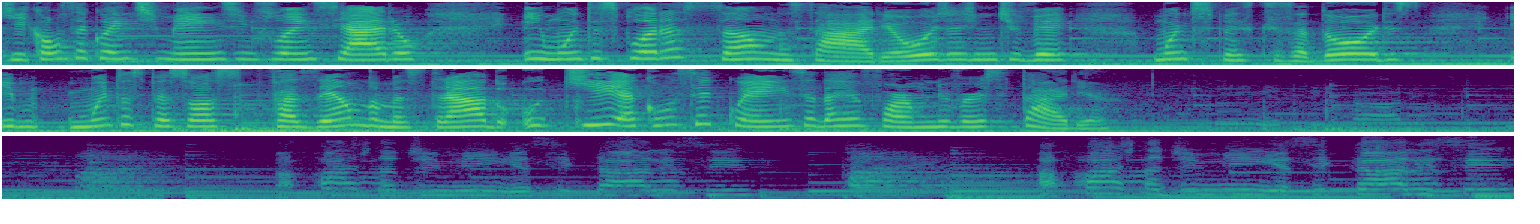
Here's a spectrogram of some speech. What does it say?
que consequentemente influenciaram em muita exploração nessa área. Hoje a gente vê muitos pesquisadores e muitas pessoas fazendo mestrado, o que é consequência da reforma universitária. Cálice, afasta de mim esse cálice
